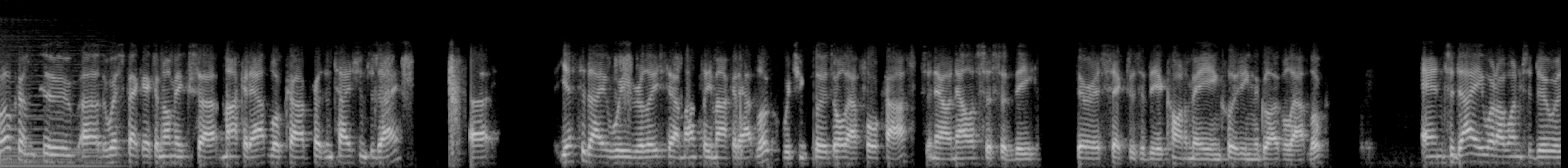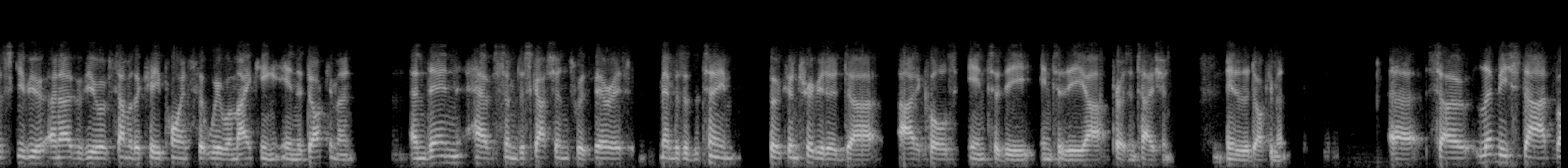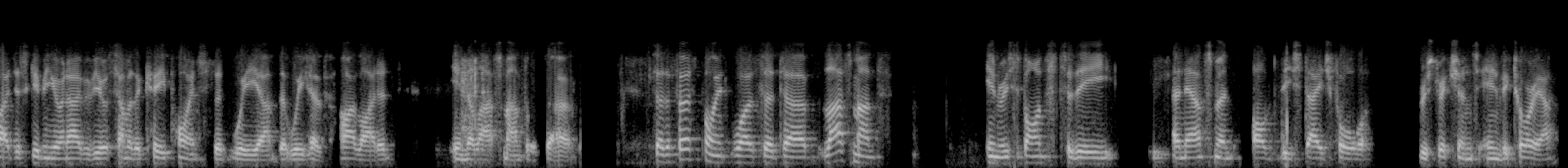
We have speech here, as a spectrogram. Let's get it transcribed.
welcome to uh, the Westpac Economics uh, Market Outlook uh, presentation today. Uh, yesterday, we released our monthly market outlook, which includes all our forecasts and our analysis of the various sectors of the economy, including the global outlook. And today, what I wanted to do was give you an overview of some of the key points that we were making in the document, and then have some discussions with various members of the team who contributed uh, articles into the into the uh, presentation, into the document. Uh, so let me start by just giving you an overview of some of the key points that we that we have highlighted in the last month or so. So the first point was that last month, in response to the announcement of the stage four restrictions in Victoria,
